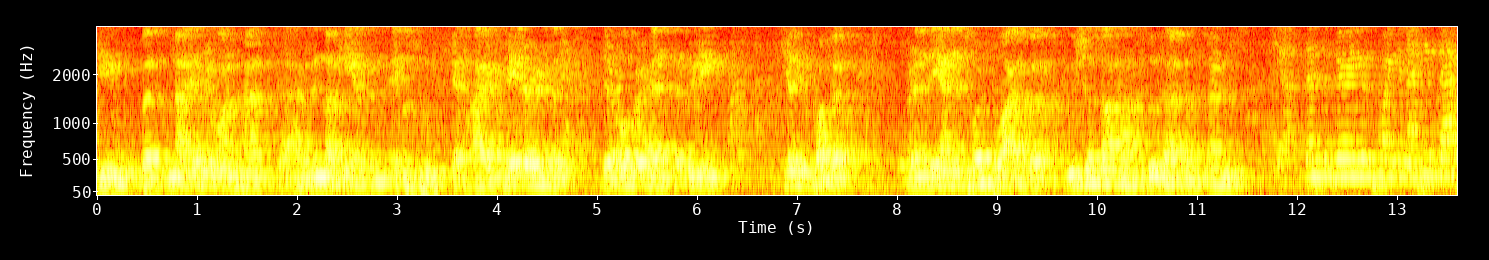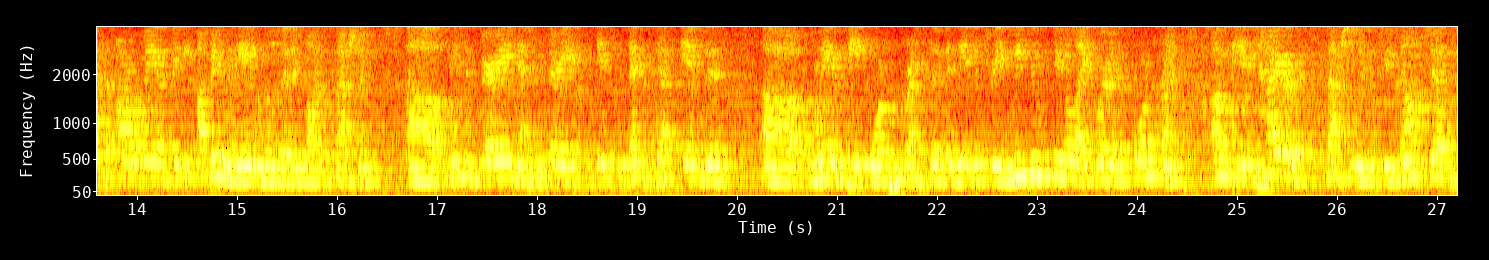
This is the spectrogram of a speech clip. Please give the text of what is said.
team, but not everyone has. Uh, I've been lucky. I've been able to get hired tailors and their overheads that really kill your profits. But in the end, it's worthwhile. But we should not have to do that as. Yeah, that's a very good point, and I think that's our way of maybe upping the game a little bit in modest fashion, uh, which is very necessary. It's, it's the next step in this uh, way of being more progressive in the industry. And we do feel like we're in the forefront of the entire fashion industry, not just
